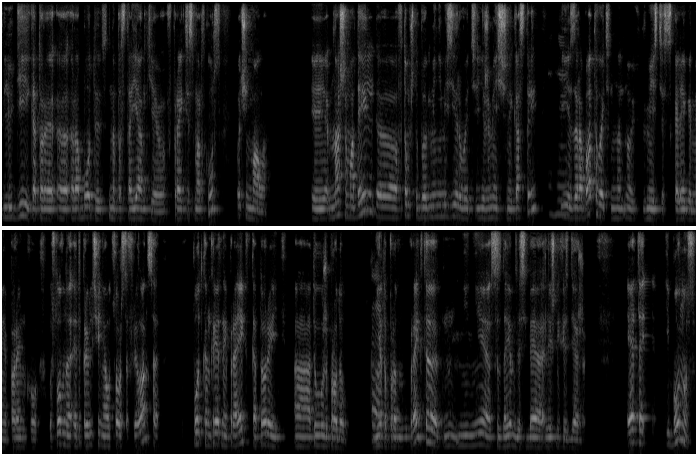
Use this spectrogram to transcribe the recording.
людей, которые э, работают на постоянке в проекте Smart Курс, очень мало. И наша модель э, в том, чтобы минимизировать ежемесячные косты mm-hmm. и зарабатывать ну, вместе с коллегами по рынку. Условно, это привлечение аутсорса фриланса под конкретный проект, который э, ты уже продал. Класс. Нету проданного проекта, не, не создаем для себя лишних издержек. Это и бонус,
